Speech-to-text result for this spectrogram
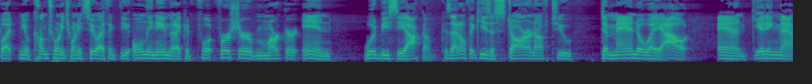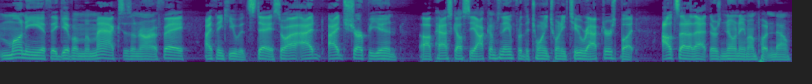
but you know, come 2022, I think the only name that I could for, for sure marker in would be Siakam because I don't think he's a star enough to demand a way out. And getting that money, if they give him a max as an RFA, I think he would stay. So I, would I'd sharpie in uh, Pascal Siakam's name for the 2022 Raptors, but outside of that, there's no name I'm putting down.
